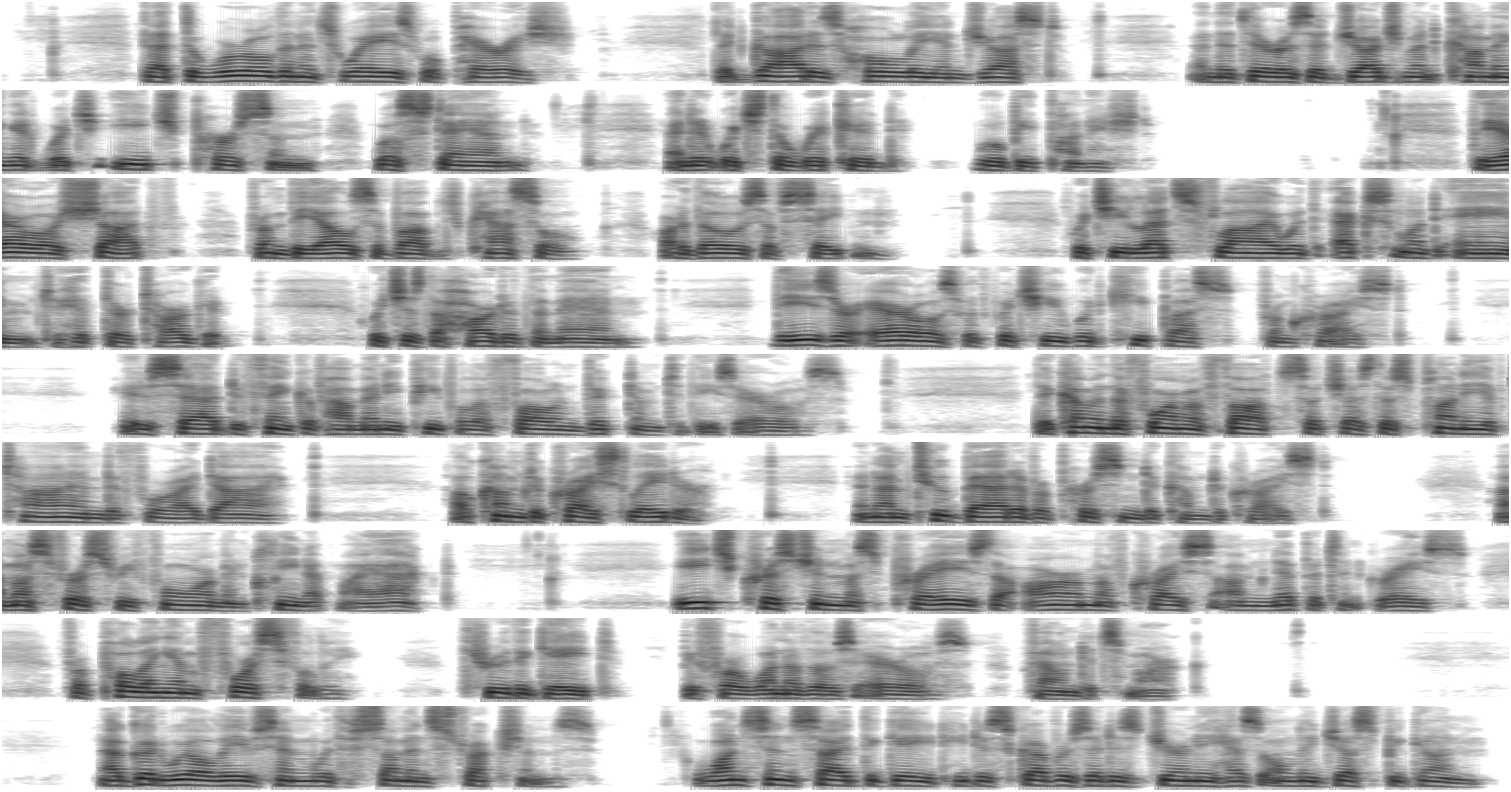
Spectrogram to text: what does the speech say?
that the world and its ways will perish, that God is holy and just, and that there is a judgment coming at which each person will stand, and at which the wicked will be punished. The arrows shot from Beelzebub's castle are those of Satan, which he lets fly with excellent aim to hit their target, which is the heart of the man. These are arrows with which he would keep us from Christ. It is sad to think of how many people have fallen victim to these arrows. They come in the form of thoughts such as there's plenty of time before I die. I'll come to Christ later and I'm too bad of a person to come to Christ. I must first reform and clean up my act. Each Christian must praise the arm of Christ's omnipotent grace for pulling him forcefully through the gate before one of those arrows found its mark. Now, Goodwill leaves him with some instructions. Once inside the gate, he discovers that his journey has only just begun.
